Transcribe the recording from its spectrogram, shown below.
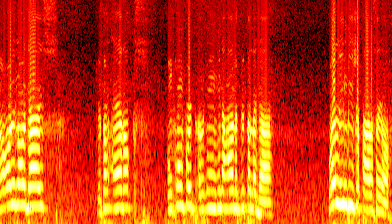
So all in all guys, itong Aerox, kung comfort ang hinahanap nyo talaga, well hindi siya para sa'yo.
